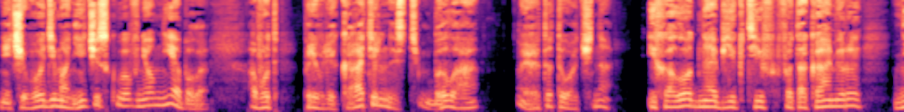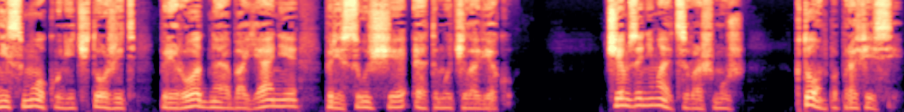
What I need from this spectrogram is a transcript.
Ничего демонического в нем не было, а вот Привлекательность была, это точно. И холодный объектив фотокамеры не смог уничтожить природное обаяние, присущее этому человеку. Чем занимается ваш муж? Кто он по профессии?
